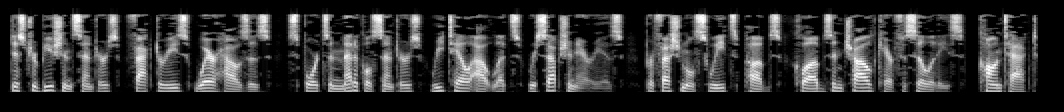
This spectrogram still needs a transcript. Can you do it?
distribution centers, factories, warehouses, sports and medical centers, retail outlets, reception areas, professional suites, pubs, clubs, and childcare facilities. Contact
